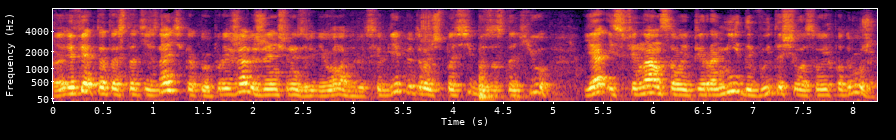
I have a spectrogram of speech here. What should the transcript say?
Эффект этой статьи, знаете какой? Приезжали женщины из региона, говорят, Сергей Петрович, спасибо за статью, я из финансовой пирамиды вытащила своих подружек.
